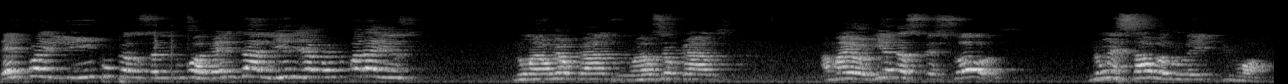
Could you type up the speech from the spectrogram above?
Ele foi limpo pelo sangue do Cordeiro e dali ele já foi para o paraíso. Não é o meu caso, não é o seu caso. A maioria das pessoas não é salva no leito de morte.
